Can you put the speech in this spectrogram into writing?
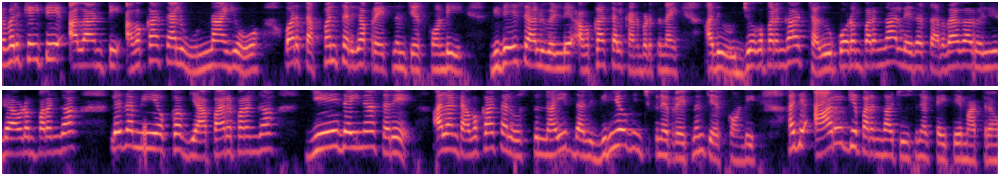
ఎవరికైతే అలాంటి అవకాశాలు ఉన్నాయో వారు తప్పనిసరిగా ప్రయత్నం చేసుకోండి. విదేశాలు వెళ్ళే అవకాశాలు కనబడుతున్నాయి. అది ఉద్యోగపరంగా చదువుకోవడం పరంగా లేదా సరదాగా వెళ్ళి రావడం పరంగా లేదా మీ యొక్క వ్యాపార పరంగా ఏదైనా సరే అలాంటి అవకాశాలు వస్తున్నాయి దాన్ని వినియోగించుకునే ప్రయత్నం చేసుకోండి. అది ఆరోగ్యపరంగా చూసినట్టయితే మాత్రం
